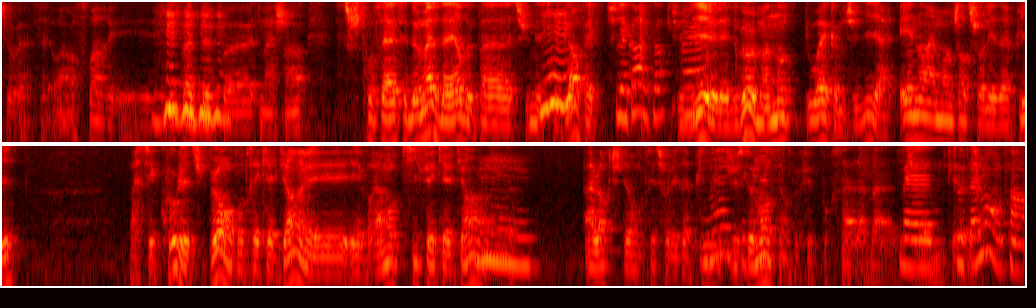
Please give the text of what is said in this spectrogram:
tu vois. C'est ouais, en soirée, des potes de potes, machin. Je trouve ça assez dommage d'ailleurs de pas assumer ce Mhm. truc-là en fait. Je suis d'accord avec toi. Tu Ouais. dis, let's go, maintenant, ouais, comme tu dis, il y a énormément de gens sur les applis. Bah, c'est cool et tu peux rencontrer quelqu'un et, et vraiment kiffer quelqu'un euh, Hmm. alors que tu t'es rencontré sur les applis. Ouais, Justement, c'est un peu fait pour ça à la base. Bah, vois, donc, euh, totalement. Enfin,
